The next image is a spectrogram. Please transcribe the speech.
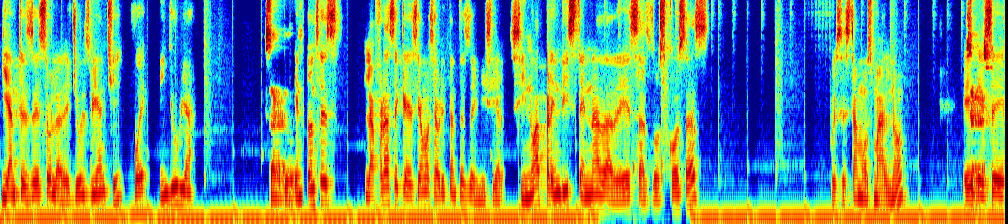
y antes de eso la de Jules Bianchi fue en lluvia. Exacto. Entonces, la frase que decíamos ahorita antes de iniciar, si no aprendiste nada de esas dos cosas, pues estamos mal, ¿no? E, ese,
